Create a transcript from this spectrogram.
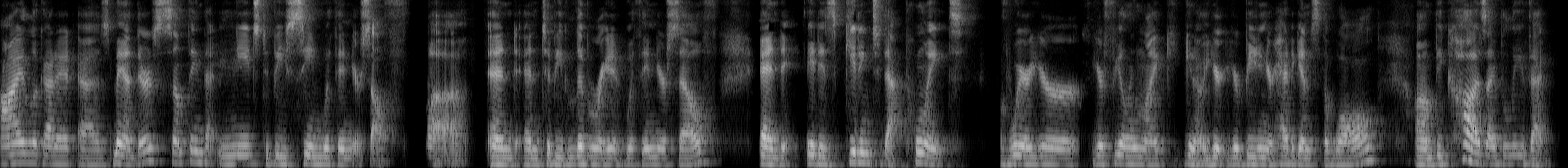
I look at it as man, there's something that needs to be seen within yourself, uh, and and to be liberated within yourself, and it is getting to that point of where you're you're feeling like you know you're you're beating your head against the wall, um, because I believe that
